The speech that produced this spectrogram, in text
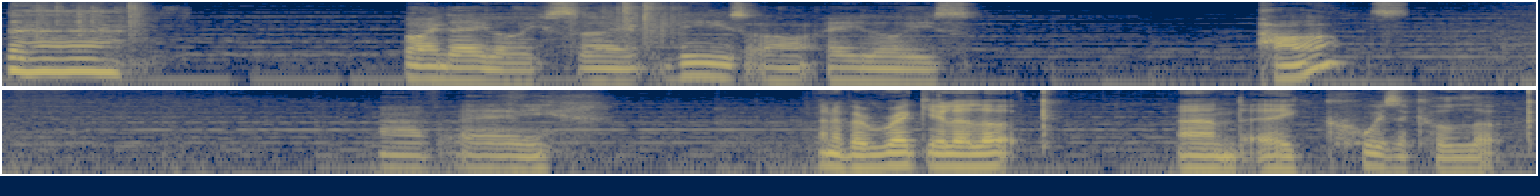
There find Aloy. So these are Aloy's parts. Have a kind of a regular look and a quizzical look.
